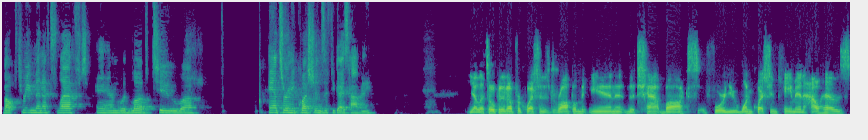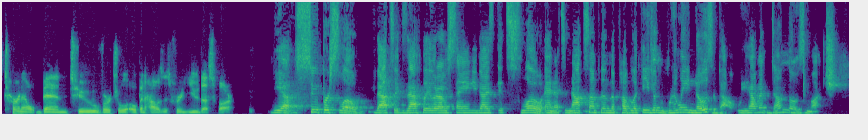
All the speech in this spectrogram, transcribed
about three minutes left and would love to uh, answer any questions if you guys have any. Yeah, let's open it up for questions. Drop them in the chat box for you. One question came in How has turnout been to virtual open houses for you thus far? Yeah, super slow. That's exactly what I was saying, you guys. It's slow and it's not something the public even really knows about. We haven't done those much.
